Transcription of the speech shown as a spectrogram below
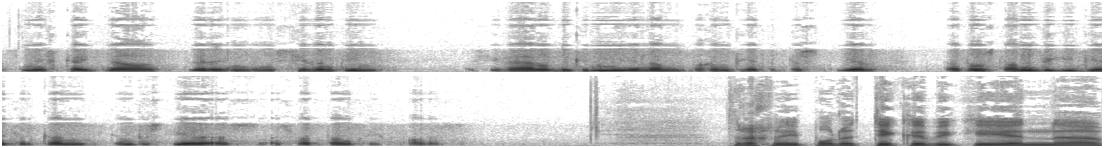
as mens kyk na 2017 die wêreldekonomie dan begin beter presteer, dat ons dan 'n bietjie beter kan kan presteer as as wat tans geval is. Terug na die politieke bietjie en uh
